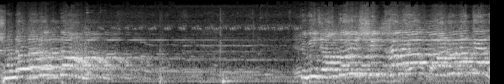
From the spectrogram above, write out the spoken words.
শুনো তুমি যতই শিক্ষা দেওয়া পারো না কেন?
